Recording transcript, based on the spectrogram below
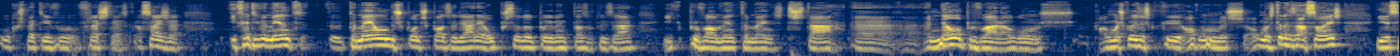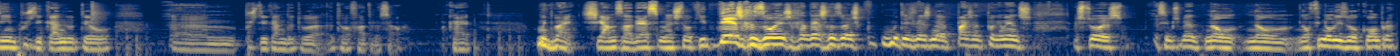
o respectivo flash desk. Ou seja, efetivamente, também é um dos pontos que podes olhar, é o processador de pagamento que estás a utilizar e que provavelmente também te está a, a não aprovar alguns, algumas coisas, que, algumas, algumas transações e assim prejudicando, o teu, um, prejudicando a, tua, a tua faturação. ok Muito bem, chegámos à décima, estão aqui 10 razões, 10 razões que muitas vezes na página de pagamentos as pessoas simplesmente não, não, não finalizam a compra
